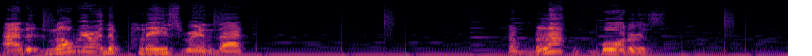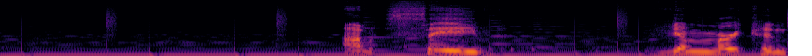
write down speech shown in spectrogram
And now we're at the place where in that the black voters have saved the American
